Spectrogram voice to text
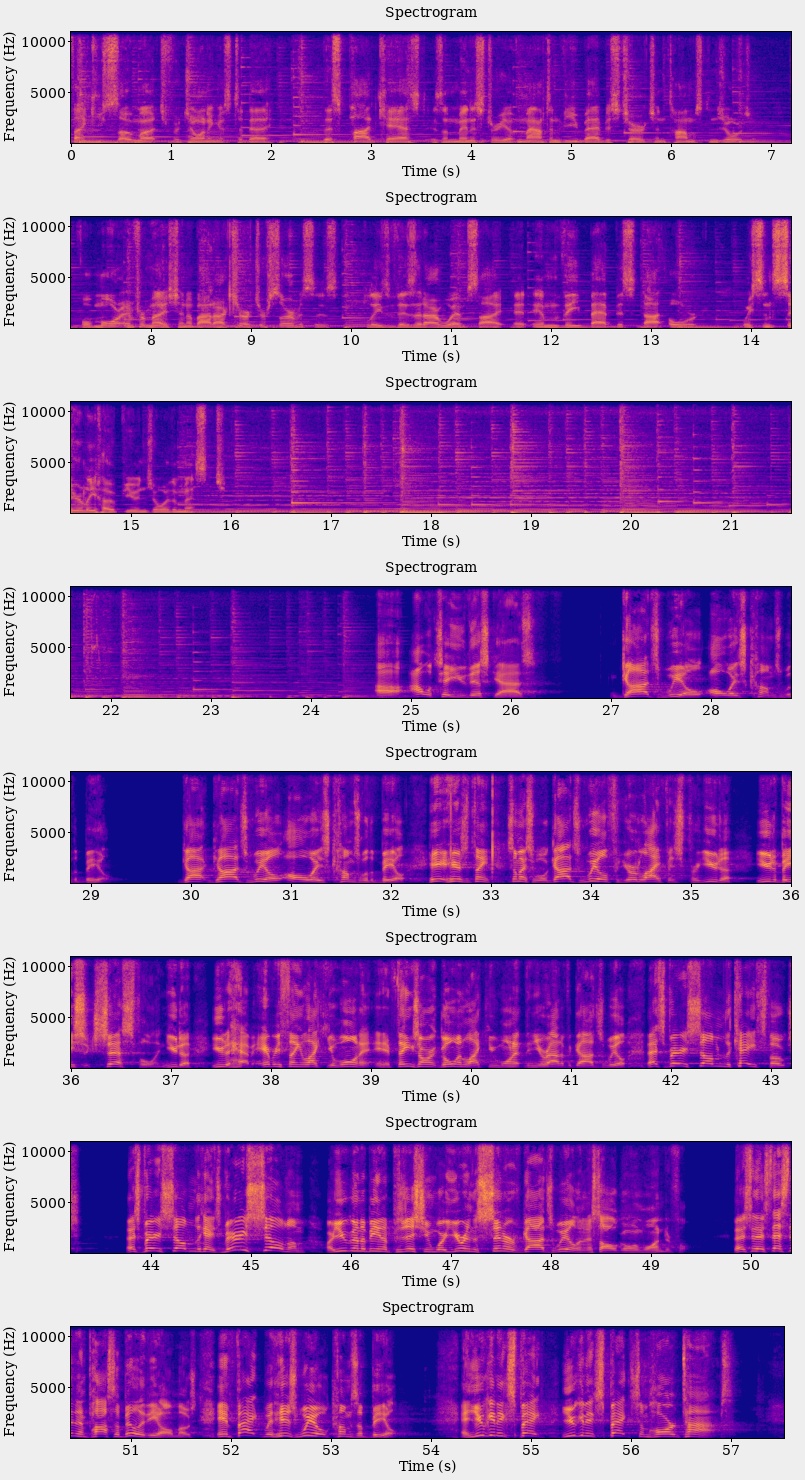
Thank you so much for joining us today. This podcast is a ministry of Mountain View Baptist Church in Thomaston, Georgia. For more information about our church or services, please visit our website at mvbaptist.org. We sincerely hope you enjoy the message. Uh, I will tell you this, guys. God's will always comes with a bill. God, God's will always comes with a bill. Here, here's the thing. Somebody said, well, God's will for your life is for you to, you to be successful and you to, you to have everything like you want it. And if things aren't going like you want it, then you're out of God's will. That's very seldom the case, folks. That's very seldom the case. Very seldom are you going to be in a position where you're in the center of God's will and it's all going wonderful. That's, that's, that's an impossibility almost. In fact, with His will comes a bill. And you can expect, you can expect some hard times.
